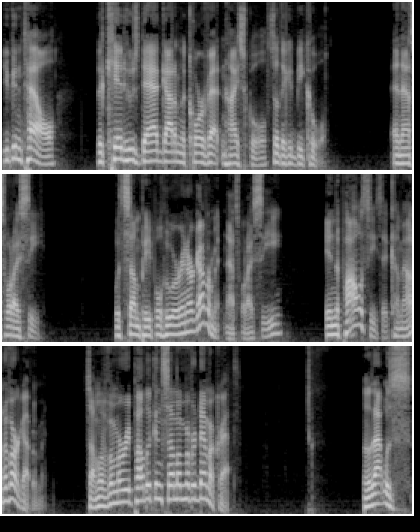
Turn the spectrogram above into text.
you can tell, the kid whose dad got him the Corvette in high school so they could be cool. And that's what I see with some people who are in our government. And that's what I see in the policies that come out of our government. Some of them are Republicans, some of them are Democrats. Well, that was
